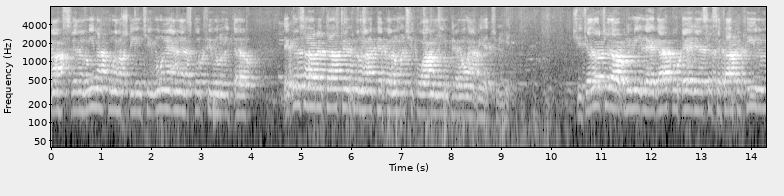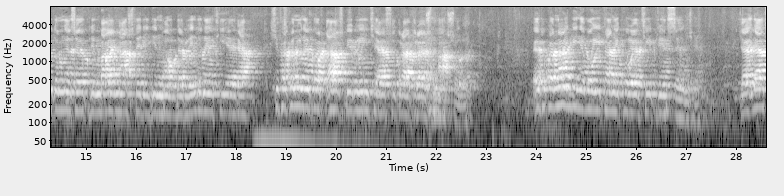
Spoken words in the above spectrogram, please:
noastre lumina cunoștinței unui a născut Fiului Tău, de când s-a arătat pentru noi pe pământ și cu oamenii împreună viețuit și celor ce l-au primit le-ai dat putere să se facă Fiul lui Dumnezeu prin baia nașterii din nou, dăruindu-ne înfierea și făcându-ne părtași biruinței asupra vrăjmașului. Pentru că n-ai binevoit a ne curăți prin sânge, ce ai dat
